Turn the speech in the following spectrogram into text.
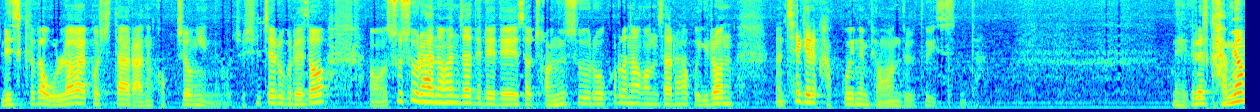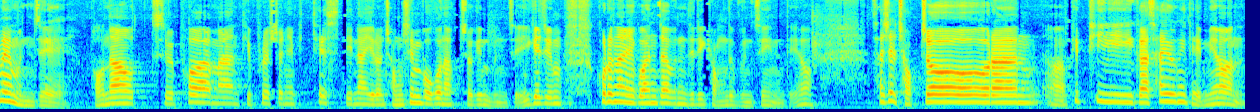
리스크가 올라갈 것이다 라는 걱정이 있는 거죠. 실제로 그래서 어, 수술하는 환자들에 대해서 전수로 코로나 검사를 하고 이런 체계를 갖고 있는 병원들도 있습니다. 네, 그래서 감염의 문제, 번아웃을 포함한 디프레션이 PTSD나 이런 정신보건학적인 문제, 이게 지금 코로나19 환자분들이 겪는 문제인데요. 사실 적절한 어, PP가 사용이 되면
